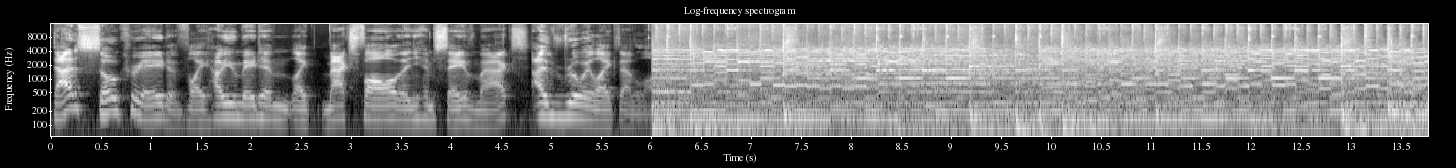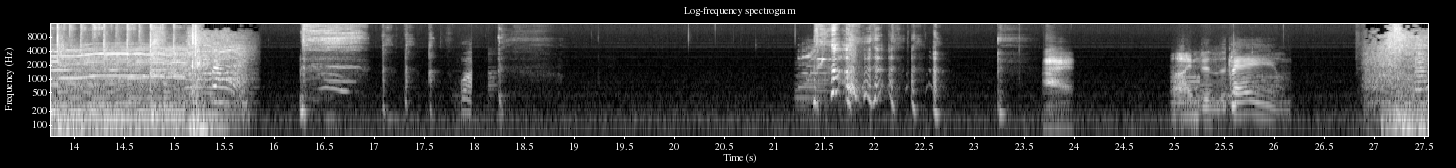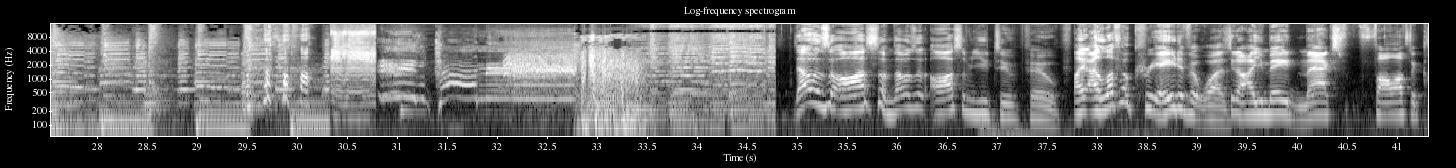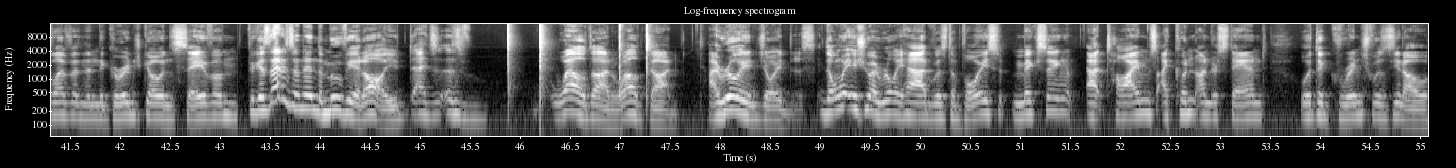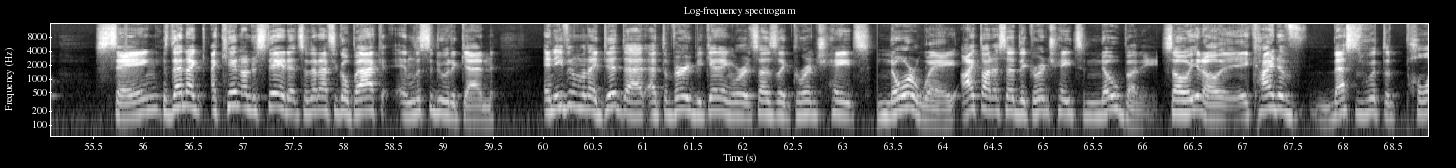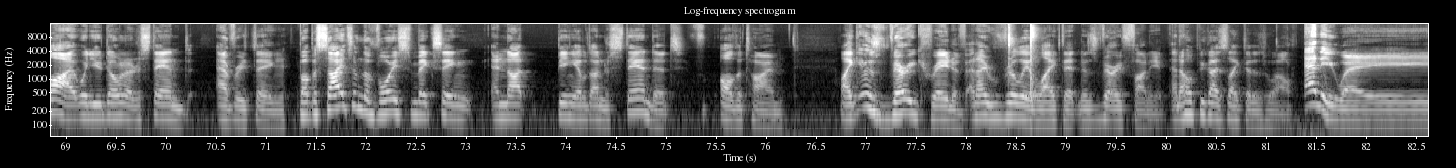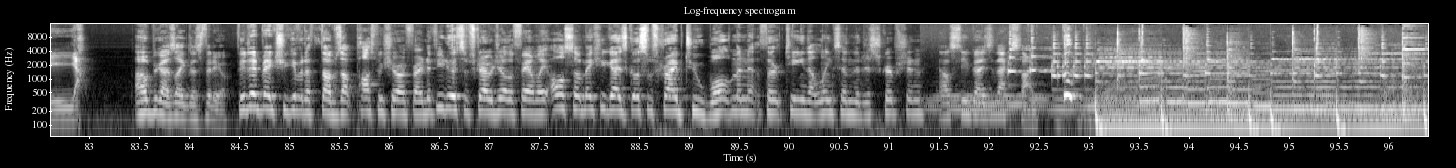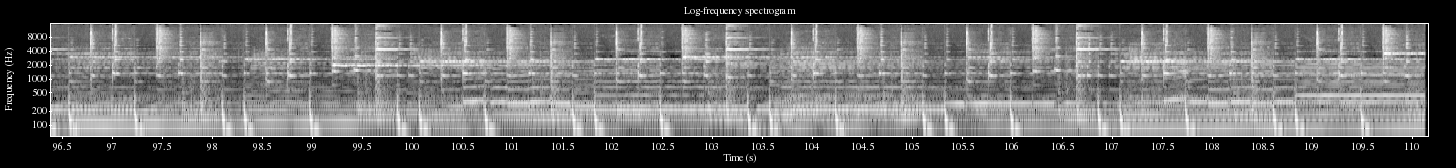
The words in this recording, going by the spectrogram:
That is so creative, like how you made him like Max fall, then him save Max. I really like that a lot. I, I'm in the game. That was awesome. That was an awesome YouTube poop. Like, I love how creative it was. You know, how you made Max fall off the cliff and then the Grinch go and save him. Because that isn't in the movie at all. You, that's, that's well done. Well done. I really enjoyed this. The only issue I really had was the voice mixing. At times, I couldn't understand what the Grinch was, you know, saying. Then I, I can't understand it, so then I have to go back and listen to it again. And even when I did that, at the very beginning where it says the Grinch hates Norway, I thought it said the Grinch hates nobody. So, you know, it kind of messes with the plot when you don't understand everything. But besides from the voice mixing and not being able to understand it all the time, like, it was very creative, and I really liked it, and it was very funny. And I hope you guys liked it as well. Anyway, yeah. I hope you guys liked this video. If you did, make sure you give it a thumbs up, possibly share with a friend. If you do, subscribe to the family. Also, make sure you guys go subscribe to Waltman13. That link's in the description. I'll see you guys next time. Boop.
